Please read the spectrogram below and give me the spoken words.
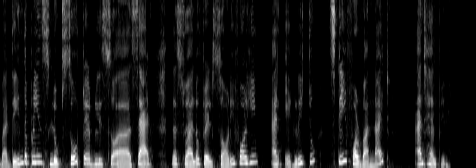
But then the prince looked so terribly uh, sad, the swallow felt sorry for him and agreed to stay for one night and help him.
